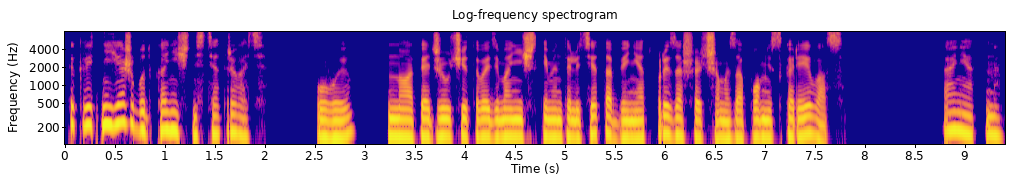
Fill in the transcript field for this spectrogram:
Так ведь не я же буду конечности отрывать. Увы. Но опять же, учитывая демонический менталитет, обвинят в произошедшем и запомнят скорее вас. Понятно.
